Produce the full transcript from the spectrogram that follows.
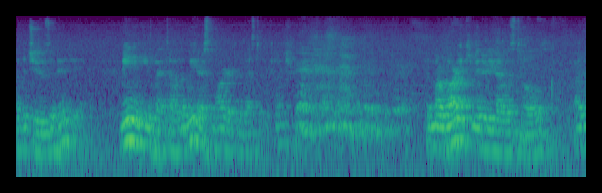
are the Jews of India. Meaning, he went on, that we are smarter than the rest of the country. The Marwari community, I was told, are the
